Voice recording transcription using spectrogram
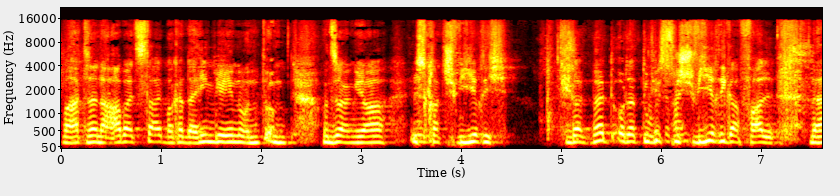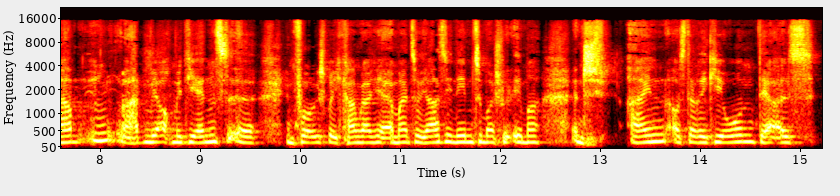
Man hat seine Arbeitszeit, man kann da hingehen und, und, und sagen, ja, ist gerade schwierig. Oder du bist ein schwieriger Fall. Na, hm, hatten wir auch mit Jens äh, im Vorgespräch, kam gar nicht. Er meint so, ja, sie nehmen zum Beispiel immer einen aus der Region, der als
